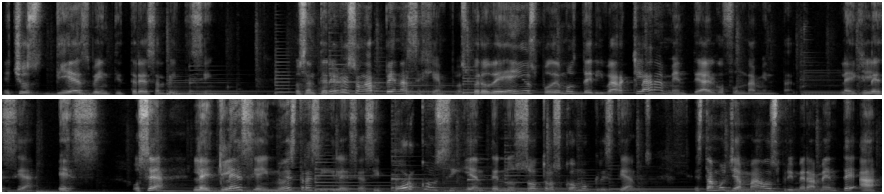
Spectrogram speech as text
Hechos 10, 23 al 25. Los anteriores son apenas ejemplos, pero de ellos podemos derivar claramente algo fundamental. La iglesia es. O sea, la iglesia y nuestras iglesias y por consiguiente nosotros como cristianos estamos llamados primeramente a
